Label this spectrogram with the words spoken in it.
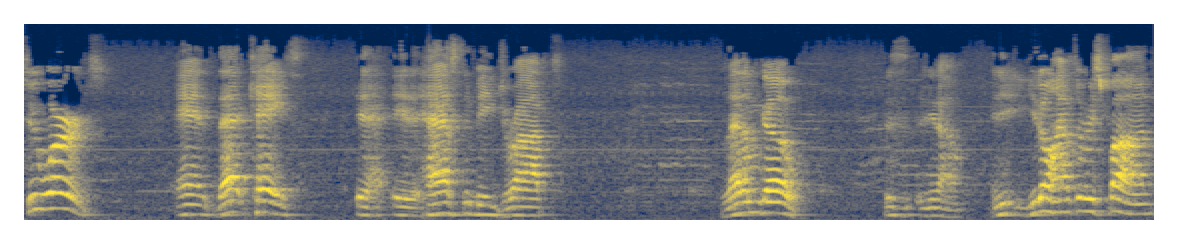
Two words. And that case it, it has to be dropped. Let them go. This is, you know, you, you don't have to respond.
